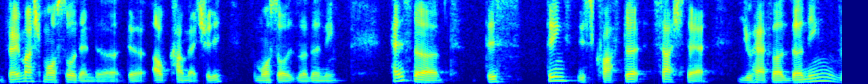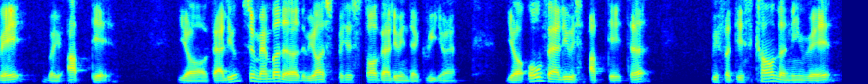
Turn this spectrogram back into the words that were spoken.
very much more so than the, the outcome actually, more so the learning. Hence the, this thing is crafted such that you have a learning rate where you update your value. So remember the, the we want to store value in the grid, right? Your old value is updated with a discount learning rate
